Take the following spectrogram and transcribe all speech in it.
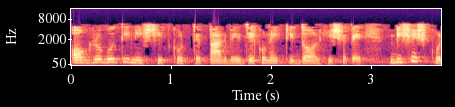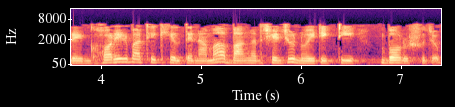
অগ্রগতি নিশ্চিত করতে পারবে যে কোনো একটি দল হিসেবে। বিশেষ করে ঘরের মাঠে খেলতে নামা বাংলাদেশের জন্য এটি একটি বড় সুযোগ।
